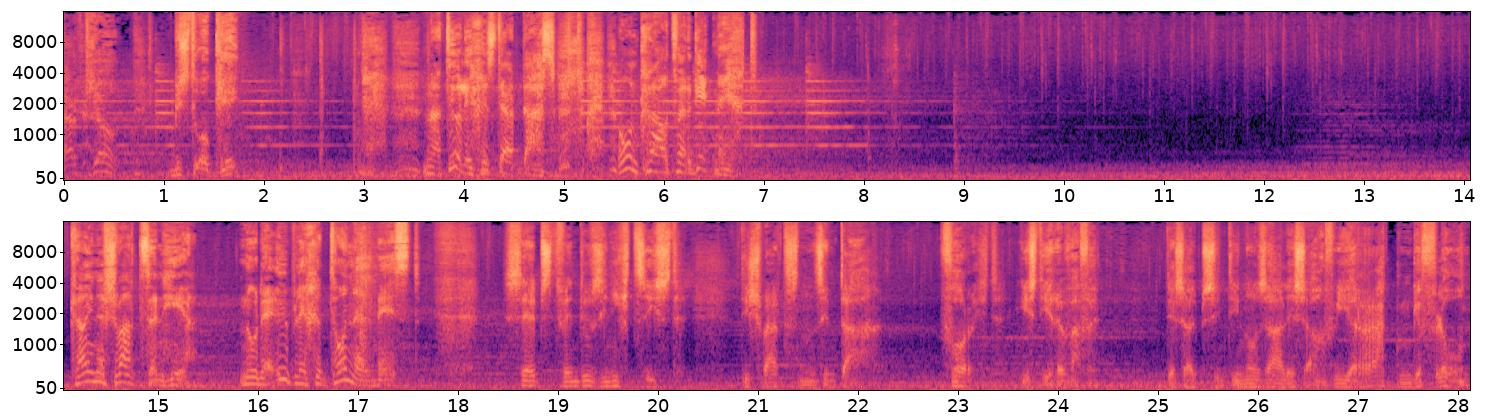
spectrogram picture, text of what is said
Artyom, bist du okay? Natürlich ist er das. Unkraut vergeht nicht. Keine Schwarzen hier. Nur der übliche Tunnelmist. Selbst wenn du sie nicht siehst, die Schwarzen sind da. Furcht ist ihre Waffe. Deshalb sind die Nosales auch wie Ratten geflohen.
